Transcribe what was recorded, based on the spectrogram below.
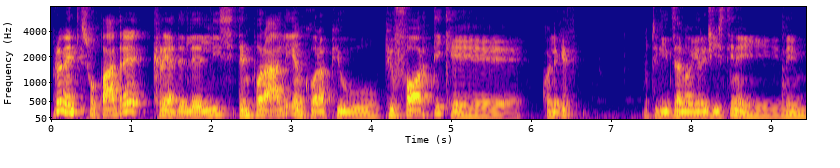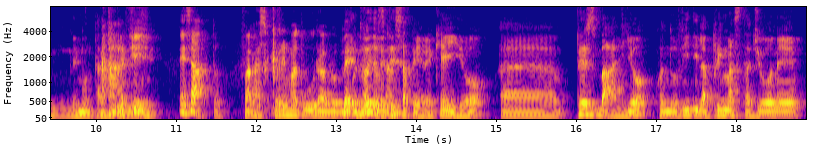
probabilmente suo padre crea delle ellissi temporali ancora più, più forti che quelle che f- utilizzano i registi nei, nei- nei montaggi Ah, del dici? film. Esatto. Fa la scrematura proprio. Beh, voi dovete pesante. sapere che io, eh, per sbaglio, quando vidi la prima stagione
